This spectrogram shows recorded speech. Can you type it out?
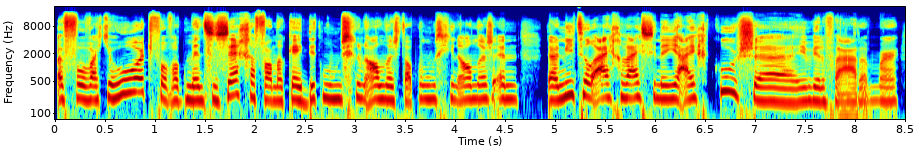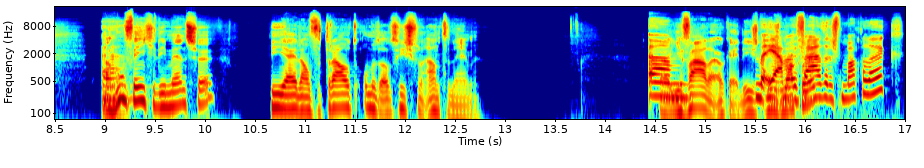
eh, voor wat je hoort, voor wat mensen zeggen. Van oké, dit moet misschien anders, dat moet misschien anders. En daar niet heel eigenwijs in en je eigen koers eh, in willen varen. Maar Maar eh, hoe vind je die mensen die jij dan vertrouwt om het advies van aan te nemen? Ja, ehm, je vader, oké, die is, maar die ja, is mijn makkelijk. vader is makkelijk.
